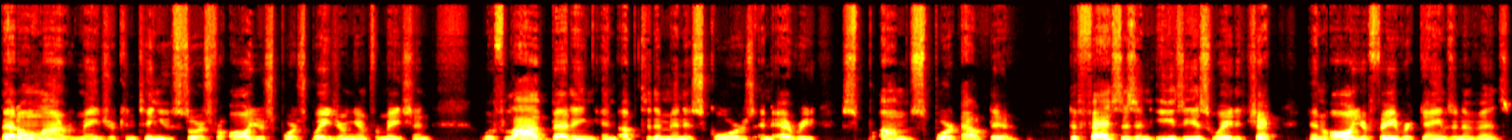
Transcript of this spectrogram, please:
BetOnline remains your continued source for all your sports wagering information with live betting and up to the minute scores in every um, sport out there. The fastest and easiest way to check in all your favorite games and events,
